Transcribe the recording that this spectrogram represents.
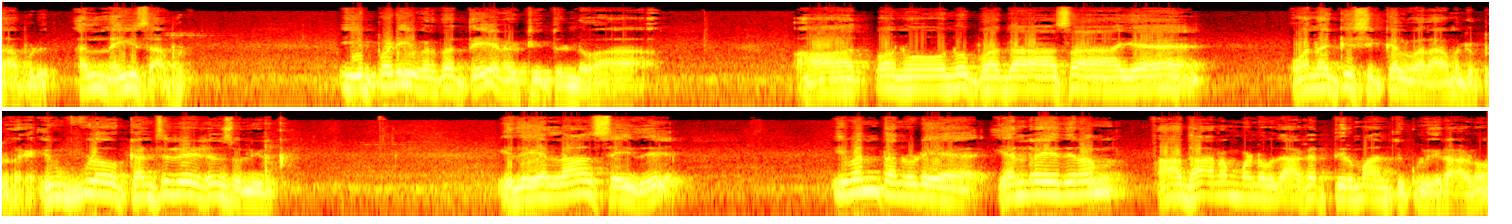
சாப்பிடு அல்லது நெய் சாப்பிடு. இப்படி விரதத்தை ரட்சித்துண்டுவா துண்டுவா. ஆத்மனோனு பதாசாய உனக்கு சிக்கல் வராமல் இருப்பதாக. இவ்வளோ கன்சிடரேஷன் சொல்லியிருக்கு. இதையெல்லாம் செய்து இவன் தன்னுடைய என்றைய தினம் ஆதாரம் பண்ணுவதாக தீர்மானித்துக் கொள்கிறானோ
